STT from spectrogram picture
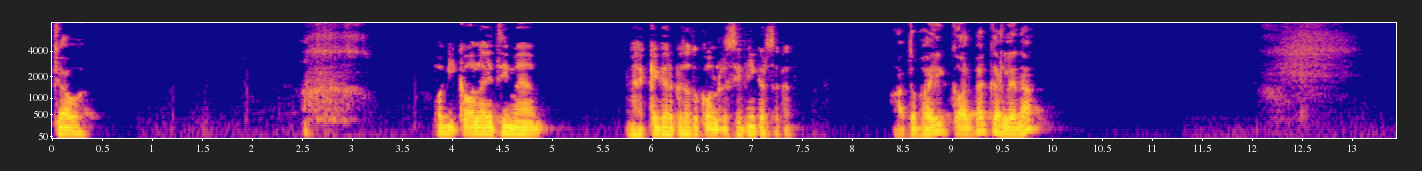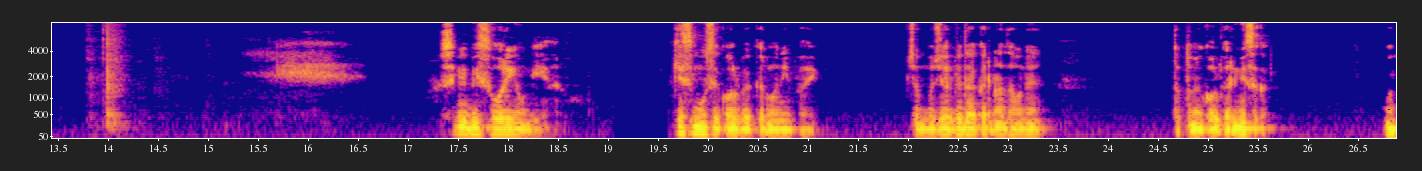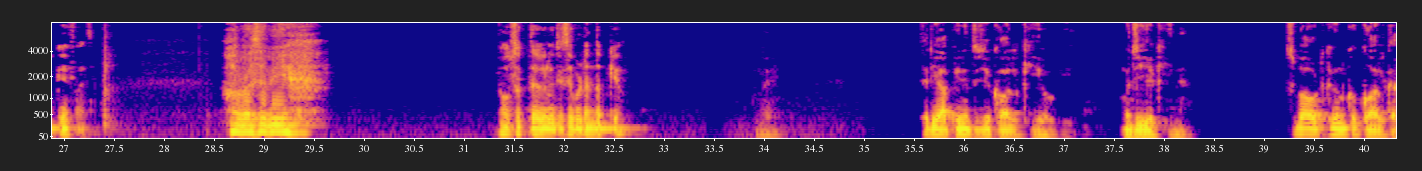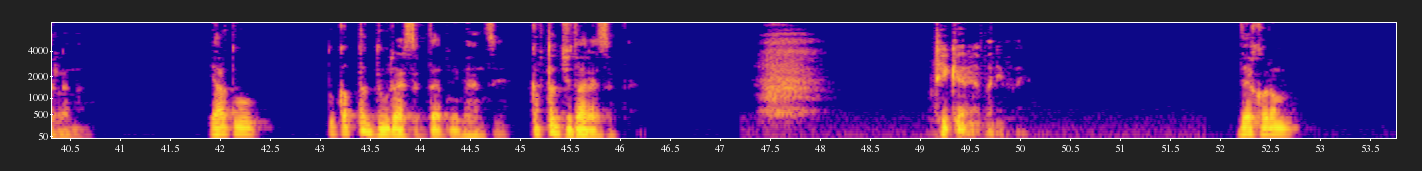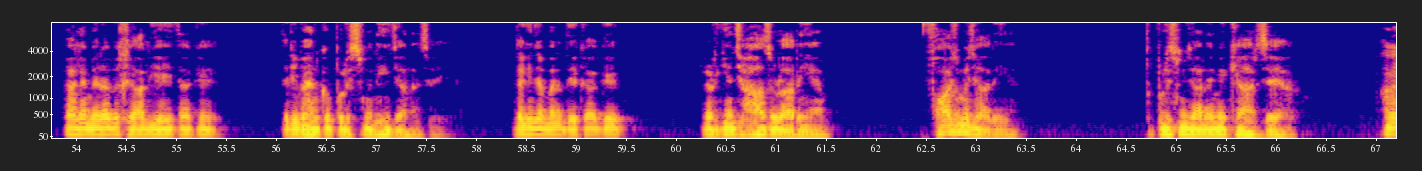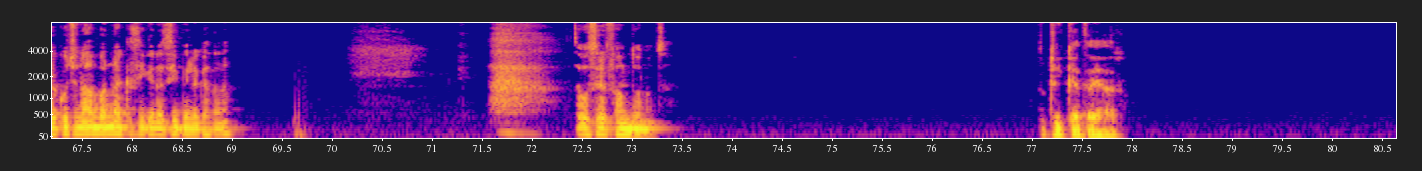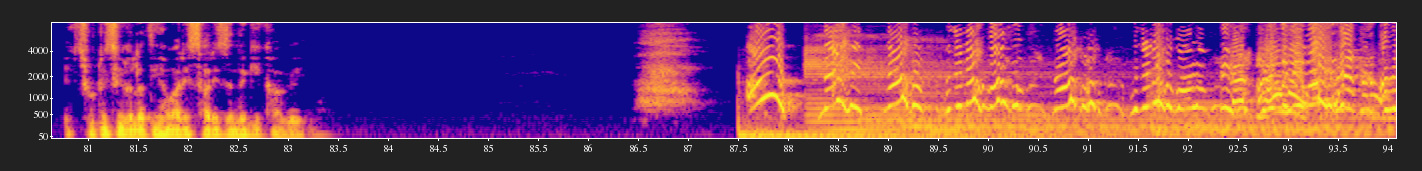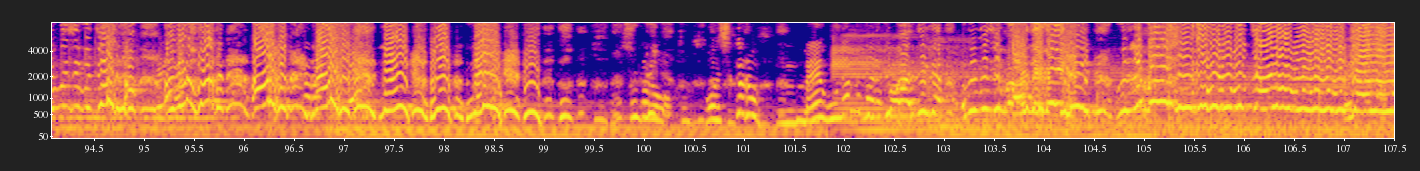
क्या हुआ? पगी कॉल आई थी मैं महक के घर पे था तो कॉल रिसीव नहीं कर सका। हाँ तो भाई कॉल बैक कर लेना। भी सो रही होंगी यार। किस मुँह से कॉल बैक करवा नहीं पाई। जब मुझे अलविदा करना था उन्हें तब तो मैं कॉल कर नहीं सका। अब क्या फ़ायदा और वैसे भी हो सकता है गलती से बटन दब गया। नहीं। तेरी आपी ने तुझे कॉल की होगी। मुझे यकीन है। सुबह उठ के उनको कॉल कर लेना। यार तू तू कब तक दूर रह सकता है अपनी बहन से? कब तक जुदा रह सकता है? ठीक रहे हैं बनी भाई। देख खुरम पहले मेरा भी ख्याल यही था कि तेरी बहन को पुलिस में नहीं जाना चाहिए। लेकिन जब मैंने देखा कि लड़कियाँ जहाज़ उड़ा रही हैं फौज में जा रही हैं तो पुलिस में जाने में क्या हर्ज है यार? अगर कुछ ना बनना किसी के नसीब में लिखा था ना तो वो सिर्फ़ हम दोनों थे। तो ठीक कहता यार एक छोटी सी गलती हमारी सारी ज़िंदगी खा गई। होश करो होश करो मैं हूँ ना मुझे मार देगा अभी मुझे मार देगा ये मुझे मार देगा मुझे बचा लो मुझे बचा लो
